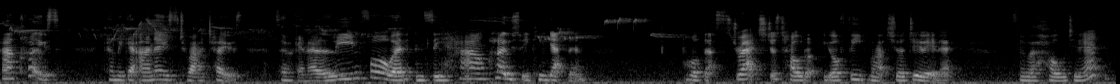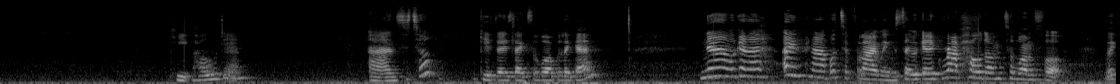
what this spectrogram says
How close can we get our nose to our toes? So we're to lean forward and see how close we can get them. Hold that stretch, just hold up your feet whilst you're doing it. So we're holding it. Keep holding. And sit up. Give those legs a wobble again. Now we're to open our butterfly wings. So we're to grab hold onto one foot. We're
